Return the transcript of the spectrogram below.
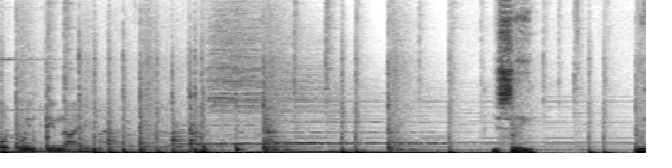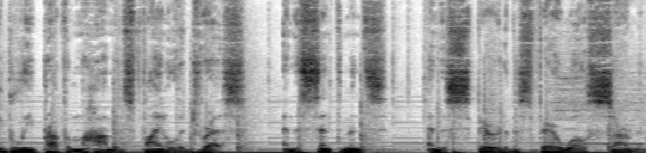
or 29. You see, we believe Prophet Muhammad's final address and the sentiments and the spirit of his farewell sermon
